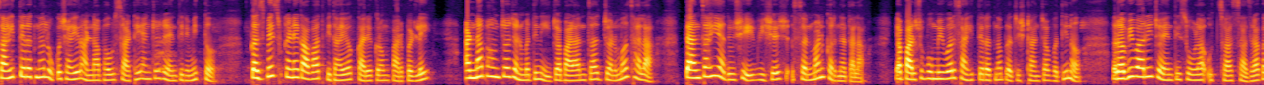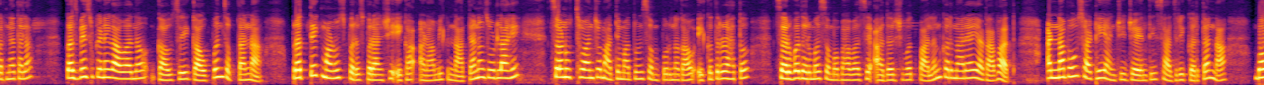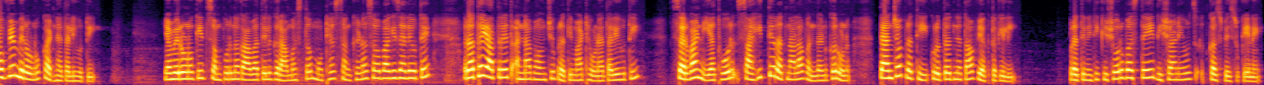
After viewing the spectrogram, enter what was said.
साहित्यरत्न लोकशाहीर अण्णाभाऊ साठे यांच्या जयंतीनिमित्त कसबे सुकेणे गावात विधायक कार्यक्रम पार पडले. अण्णाभाऊंच्या जन्मदिनी ज्या बाळांचा जन्म झाला त्यांचाही या दिवशी विशेष सन्मान करण्यात आला. या पार्श्वभूमीवर साहित्यरत्न प्रतिष्ठानच्या वतीनं रविवारी जयंती सोहळा उत्साहात साजरा करण्यात आला. कसबे सुकेणे गावानं गावचे गावपण जपताना प्रत्येक माणूस परस्परांशी एका अनामिक नात्यानं जोडला आहे. सण उत्सवांच्या माध्यमातून संपूर्ण गाव एकत्र राहतं. सर्व धर्म समभावाचे आदर्शवत पालन करणाऱ्या या गावात अण्णाभाऊ साठे यांची जयंती साजरी करताना भव्य मिरवणूक काढण्यात आली होती. या मिरवणुकीत संपूर्ण गावातील ग्रामस्थ मोठ्या संख्येनं सहभागी झाले होते. रथयात्रेत अण्णाभाऊंची प्रतिमा ठेवण्यात आली होती. सर्वांनी या थोर साहित्य रत्नाला वंदन करून त्यांच्याप्रती कृतज्ञता व्यक्त केली. प्रतिनिधी किशोर बस्ते दिशा न्यूज कसबे सुकेने.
